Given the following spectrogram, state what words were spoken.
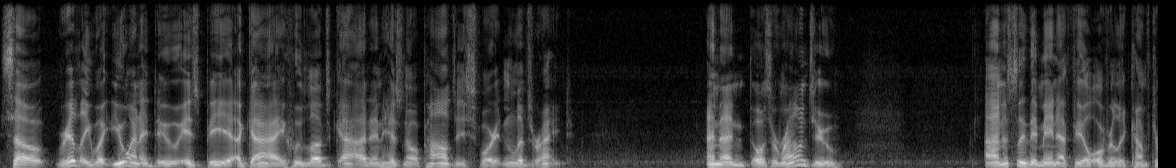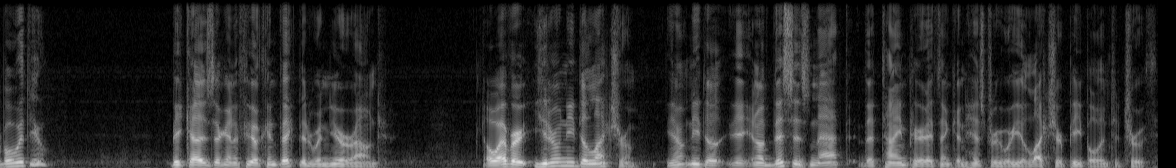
So, really, what you want to do is be a guy who loves God and has no apologies for it and lives right. And then those around you, honestly, they may not feel overly comfortable with you because they're going to feel convicted when you're around. However, you don't need to lecture them. You don't need to, you know, this is not the time period, I think, in history where you lecture people into truth.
